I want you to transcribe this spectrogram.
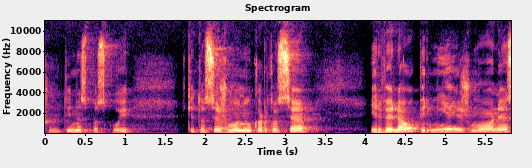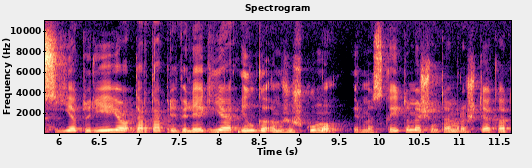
šaltinis paskui kitose žmonių kartose Ir vėliau pirmieji žmonės, jie turėjo dar tą privilegiją ilgą amžiškumo. Ir mes skaitome šimtam rašte, kad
